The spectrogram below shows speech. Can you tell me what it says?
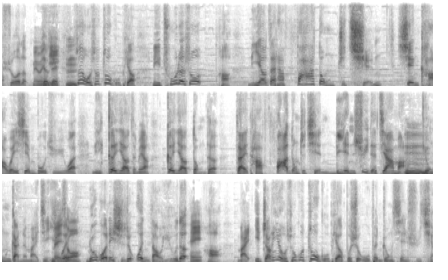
去说了，没问题。对不对？嗯、所以我说做股票，你除了说好，你要在它发动之前先卡位、先布局以外，你更要怎么样？更要懂得。在它发动之前，连续的加码，嗯、勇敢的买进。没错，如果你只是问导游的，好。买一张，因为我说过做股票不是五分钟限时抢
